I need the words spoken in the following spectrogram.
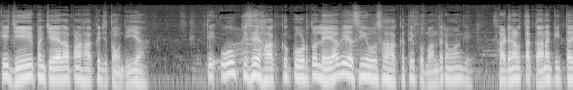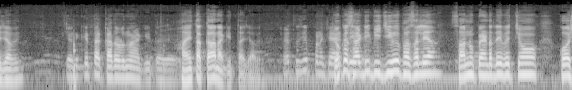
ਕਿ ਜੇ ਪੰਚਾਇਤ ਆਪਣਾ ਹੱਕ ਜਤਾਉਂਦੀ ਆ, ਤੇ ਉਹ ਕਿਸੇ ਹੱਕ ਕੋਰਟ ਤੋਂ ਲੈ ਆਵੇ, ਅਸੀਂ ਉਸ ਹੱਕ ਤੇ ਪਾਬੰਦ ਰਵਾਂਗੇ। ਸਾਡੇ ਨਾਲ ਧੱਕਾ ਨਾ ਕੀਤਾ ਜਾਵੇ। ਯਾਨੀ ਕਿ ਧੱਕਾ ਤੋੜ ਨਾ ਕੀਤਾ ਜਾਵੇ। ਹਾਂ ਜੀ ਧੱਕਾ ਨਾ ਕੀਤਾ ਜਾਵੇ। ਇਹ ਤੁਸੀਂ ਪੰਚਾਇਤ ਕਿਉਂਕਿ ਸਾਡੀ ਬੀਜੀ ਹੋਈ ਫਸਲ ਆ। ਸਾਨੂੰ ਪਿੰਡ ਦੇ ਵਿੱਚੋਂ ਕੁਝ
